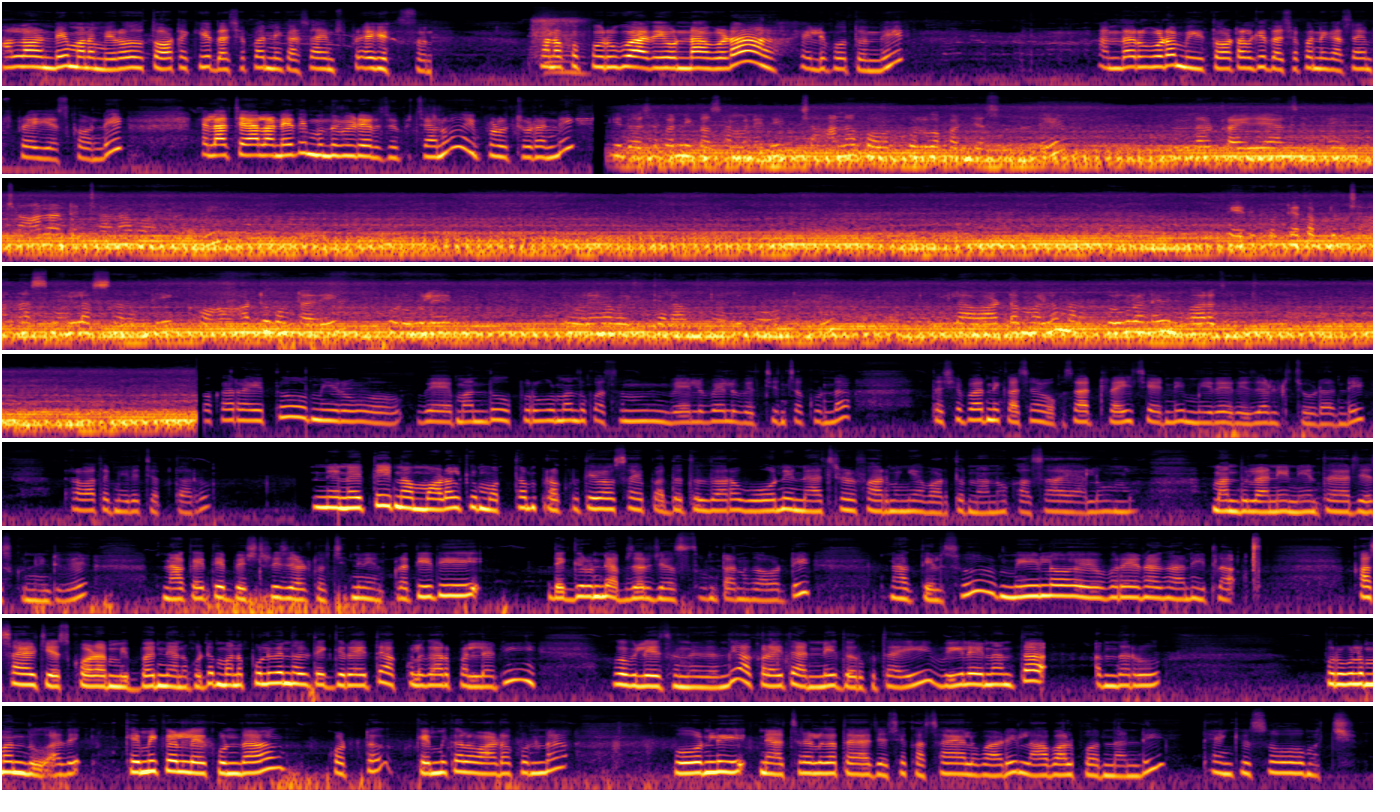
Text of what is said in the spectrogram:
Hello అండి మనం ఈరోజు తోటకి దశపర్ణి కషాయం స్ప్రే చేస్తున్నాం. మనకు పురుగు అది ఉన్నా కూడా వెళ్ళిపోతుంది. అందరూ కూడా మీ తోటలకి దశపర్ణి కషాయం స్ప్రే చేసుకోండి. ఎలా చేయాలనేది ముందు వీడియోలో చూపించాను. ఇప్పుడు చూడండి. ఈ దశపర్ణి కషాయం అనేది చాలా పవర్ఫుల్గా పనిచేస్తుందండి అందరూ ట్రై చేయాల్సిందే చాలా అంటే చాలా బాగుంటుంది ఇది కొట్టేటప్పుడు చాలా స్మెల్ వస్తుందండి. ఘాటుగా ఉంటుంది. పురుగులేమి ఎవరైనా వ్యక్తి ఎలా ఉంటుంది? బాగుంటుంది. ఇలా వాడడం వల్ల మన పురుగులు అనేది నివారణ ఒక రైతు మీరు వే మందు పురుగు మందు కోసం వేలు వేలు వెచ్చించకుండా దశపర్ణి కషాయం ఒకసారి ట్రై చేయండి. మీరే రిజల్ట్ చూడండి. తర్వాత మీరే చెప్తారు. నేనైతే నా మోడల్కి మొత్తం ప్రకృతి వ్యవసాయ పద్ధతుల ద్వారా ఓన్లీ న్యాచురల్ ఫార్మింగే వాడుతున్నాను. కషాయాలు మందులని నేను తయారు చేసుకునేటివే నాకైతే బెస్ట్ రిజల్ట్ వచ్చింది. నేను ప్రతిదీ దగ్గరుండి అబ్జర్వ్ చేస్తుంటాను కాబట్టి నాకు తెలుసు. మీలో ఎవరైనా కానీ ఇట్లా కషాయాలు చేసుకోవడం ఇబ్బంది అనుకుంటే మన పులివెందుల దగ్గర అయితే అక్కులగారపల్లి అని ఒక విలేజ్ ఉంది అక్కడైతే అన్నీ దొరుకుతాయి. వీలైనంత అందరూ పురుగుల మందు అదే కెమికల్ లేకుండా కొట్ట కెమికల్ వాడకుండా ఓన్లీ న్యాచురల్గా తయారు చేసే కషాయాలు వాడి లాభాలు పొందండి. Thank you so much.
